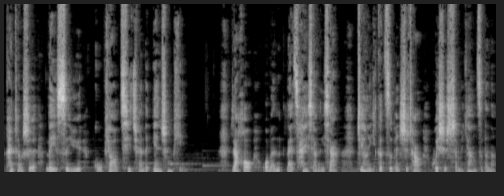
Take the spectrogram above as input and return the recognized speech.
看成是类似于股票期权的衍生品。然后我们来猜想一下，这样一个资本市场会是什么样子的呢？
